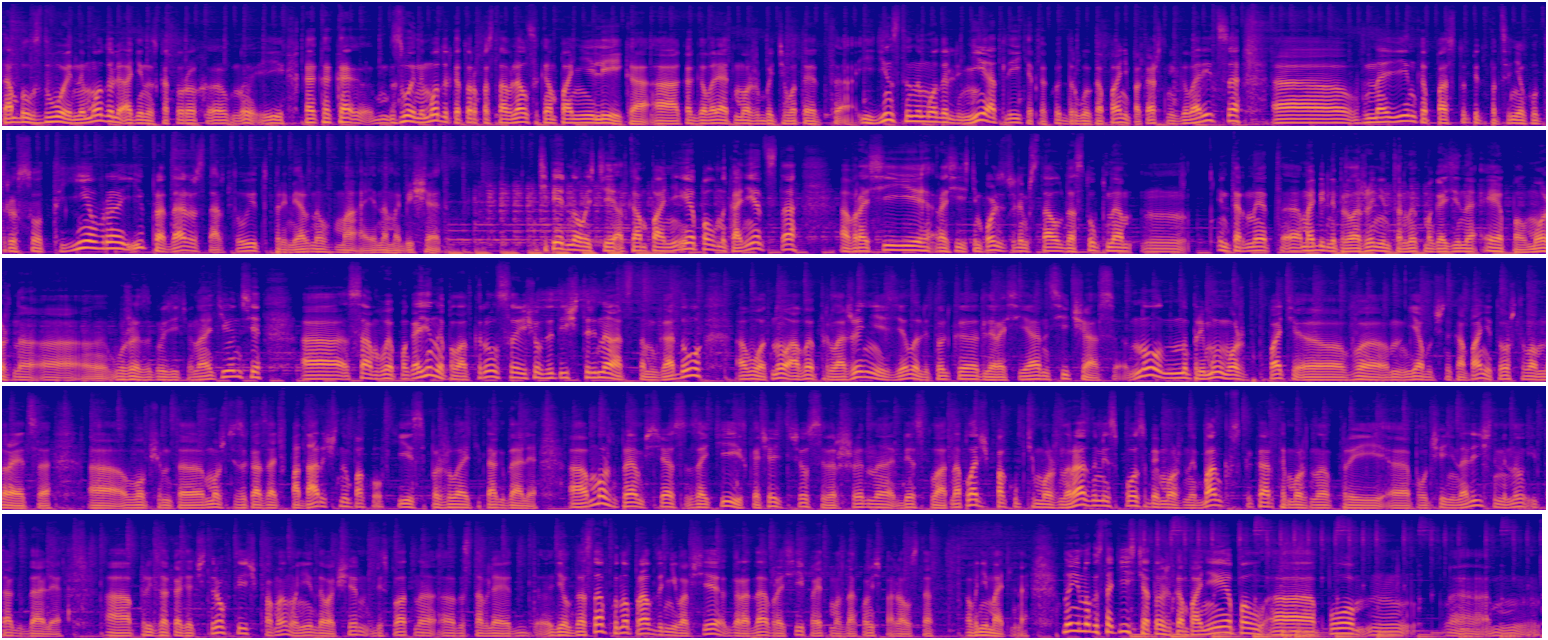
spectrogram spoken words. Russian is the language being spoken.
там был сдвоенный модуль, один из которых, э, ну, и, как, как, сдвоенный модуль, который поставлялся компанией Leica. А, как говорят, может быть, вот этот единственный модуль не от от какой-то другой компании, пока что не говорится. А, в новинка поступит по цене около 300 евро, и продажа стартует примерно в мае, нам обещают. Теперь новости от компании Apple. Наконец-то в России российским пользователям стало доступно интернет, э, мобильное приложение интернет-магазина Apple. Можно э, уже загрузить его на iTunes. Э, сам веб-магазин Apple открылся еще в 2013 году. Вот. Ну, а веб-приложение сделали только для россиян сейчас. Ну, напрямую можно покупать э, в яблочной компании то, что вам нравится. Э, в общем-то, можете заказать в подарочной упаковке, если пожелаете и так далее. А можно прямо сейчас зайти и скачать все совершенно бесплатно. Оплачивать покупки можно разными способами способе. Можно и банковской картой, можно при э, получении наличными, ну и так далее. А при заказе от 4 тысяч, по-моему, они да, вообще бесплатно э, доставляют, делают доставку, но, правда, не во все города в России, поэтому ознакомьтесь, пожалуйста, внимательно. Ну, немного статистики о той же компании Apple. Э, по э,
